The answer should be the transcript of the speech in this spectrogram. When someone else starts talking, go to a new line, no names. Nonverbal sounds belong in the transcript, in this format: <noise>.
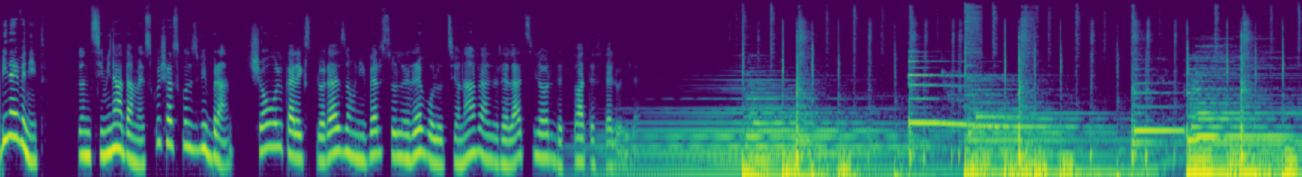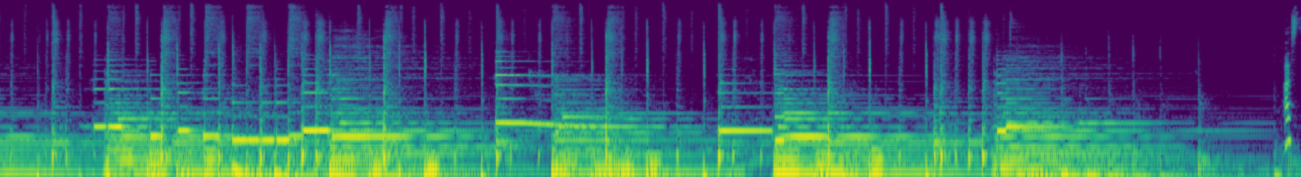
Bine ai venit! Sunt Simina Adamescu și asculți Vibrant, show-ul care explorează universul revoluționar al relațiilor de toate felurile.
